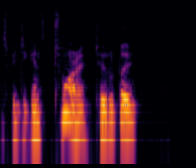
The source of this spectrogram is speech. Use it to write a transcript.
I'll speak to you again tomorrow. Toodle boo.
